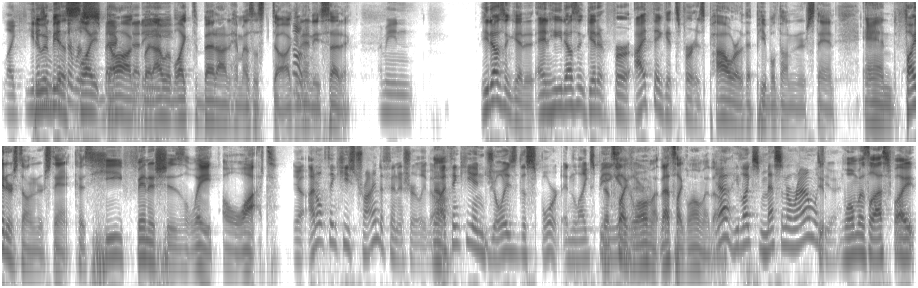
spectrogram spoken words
Like he, he, would be get a slight dog, that but I would like to bet on him as a dog in oh. any setting. I mean, He doesn't get it, and he doesn't get it for. I think it's for his power that people don't understand, and fighters don't understand because he finishes late a lot. Yeah, I don't think he's trying to finish early though. No. I think he enjoys the sport and likes being. That's like there. Loma. That's like Loma though. Yeah, he likes messing around with you. Loma's last fight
